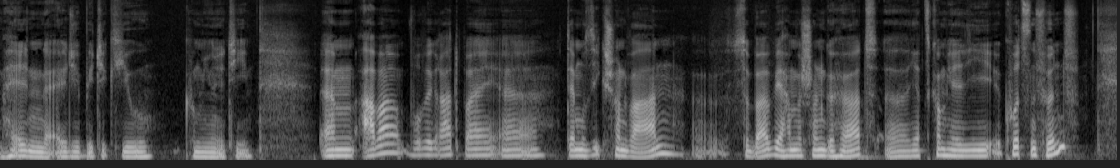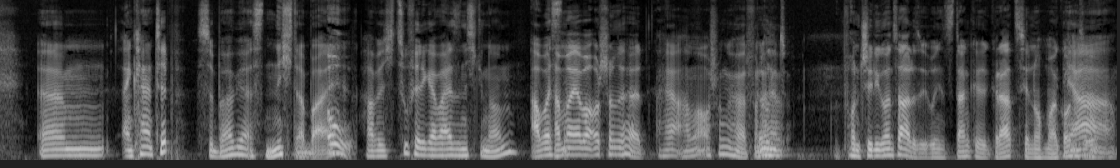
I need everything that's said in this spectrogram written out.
Helden der LGBTQ-Community. Ähm, aber wo wir gerade bei äh, der Musik schon waren, äh, Suburbia haben wir schon gehört, äh, jetzt kommen hier die kurzen fünf. Ähm, ein kleiner Tipp, Suburbia ist nicht dabei. Oh. Habe ich zufälligerweise nicht genommen. Aber Haben wir aber auch schon gehört. ja, haben wir auch schon gehört. Von daher, Und von Chili Gonzalez übrigens. Danke, grazie nochmal, Gonzo. Ja,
